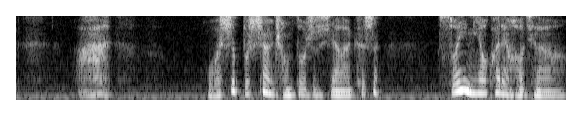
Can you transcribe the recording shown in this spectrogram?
啊！我是不擅长做这些了，可是，所以你要快点好起来啊！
